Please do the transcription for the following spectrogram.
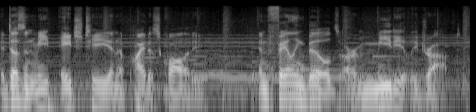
it doesn't meet HT and APIDUS quality, and failing builds are immediately dropped.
